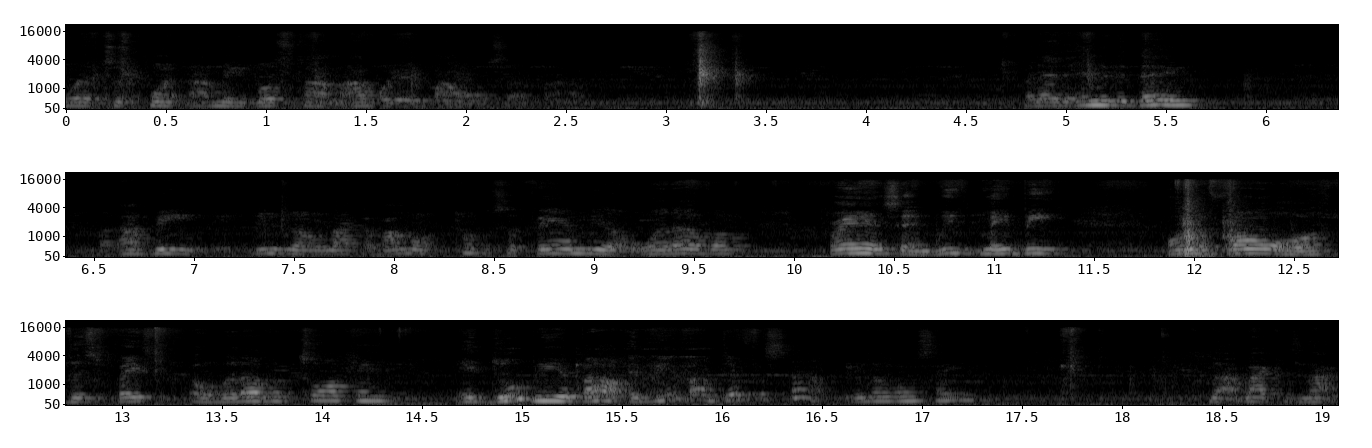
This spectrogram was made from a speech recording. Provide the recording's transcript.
well, to the point, I mean, most of the time I wear my own stuff out. But at the end of the day, when I be, you know, like if I'm to talk to family or whatever, friends, and we may be on the phone or this face or whatever talking, it do be about it be about different stuff. You know what I'm saying? It's not like it's not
